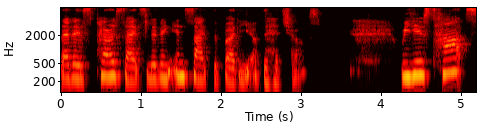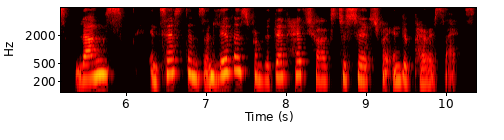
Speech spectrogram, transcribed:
That is, parasites living inside the body of the hedgehogs. We used hearts, lungs, intestines, and livers from the dead hedgehogs to search for endoparasites.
